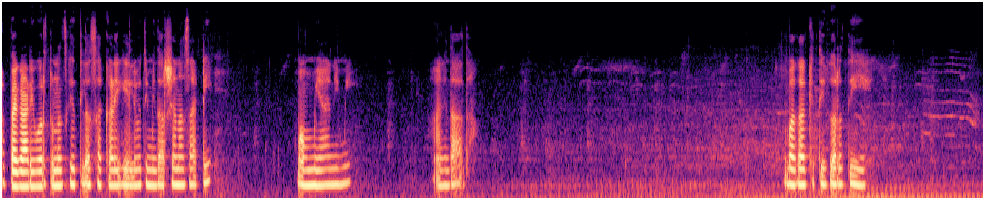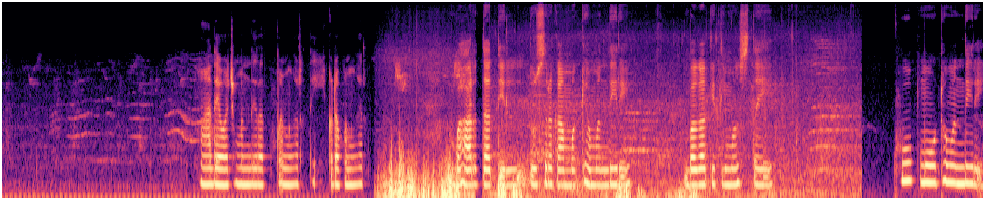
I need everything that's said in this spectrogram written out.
आता गाडीवरतूनच घेतलं. सकाळी गेली होती मी दर्शनासाठी. मम्मी आणि मी आणि दादा. बघा किती गर्दी महादेवाच्या मंदिरात पण गर्दी इकडं पण गर्दी. भारतातील दुसरं कामाख्या मंदिर आहे. बघा किती मस्त आहे. खूप मोठं मंदिर आहे.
